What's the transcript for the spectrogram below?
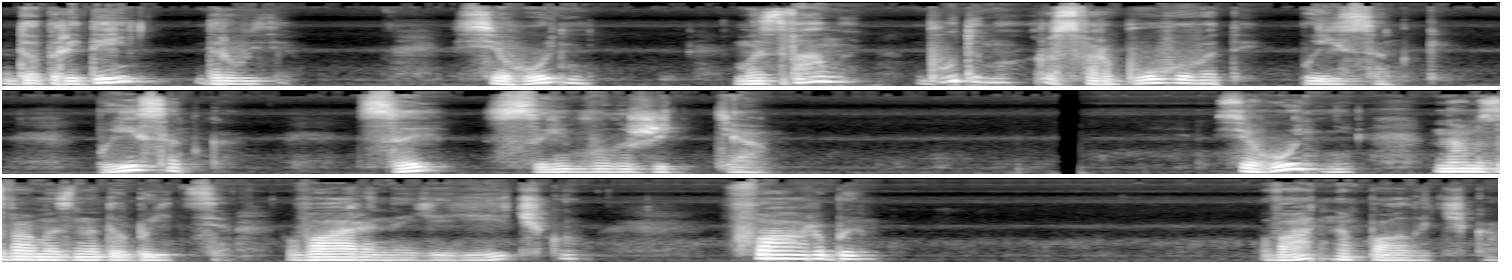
Добрий день, друзі! Сьогодні ми з вами будемо розфарбовувати писанки. Писанка це символ життя. Сьогодні нам з вами знадобиться варене яєчко, фарби, ватна паличка.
